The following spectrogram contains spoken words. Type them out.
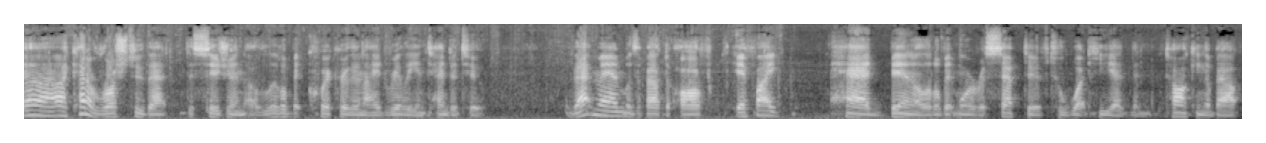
uh, I kind of rushed through that decision a little bit quicker than I had really intended to. That man was about to offer, if I had been a little bit more receptive to what he had been talking about,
